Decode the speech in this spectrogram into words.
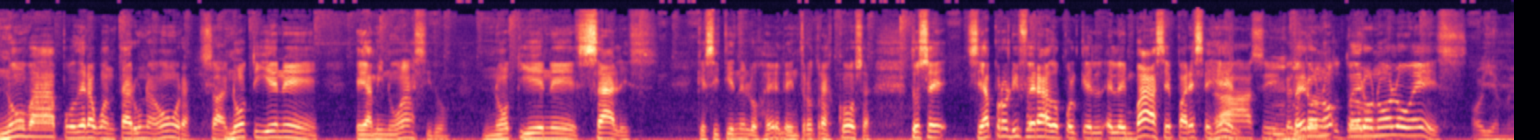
No va a poder aguantar una hora. Exacto. No tiene eh, aminoácidos, no tiene sales que sí tienen los geles, entre otras cosas. Entonces, se ha proliferado porque el, el envase parece gel, Ah, sí, pero, no, pero lo- no lo es. Óyeme.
